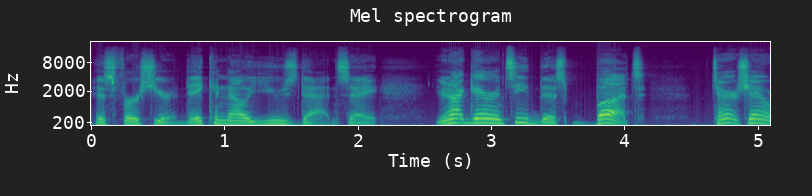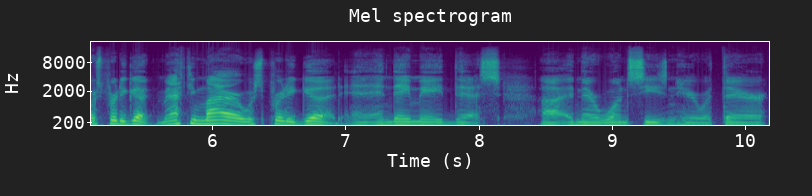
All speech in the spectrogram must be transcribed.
his first year. They can now use that and say, you're not guaranteed this, but Terrence Shannon was pretty good. Matthew Mayer was pretty good, and, and they made this uh, in their one season here with their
